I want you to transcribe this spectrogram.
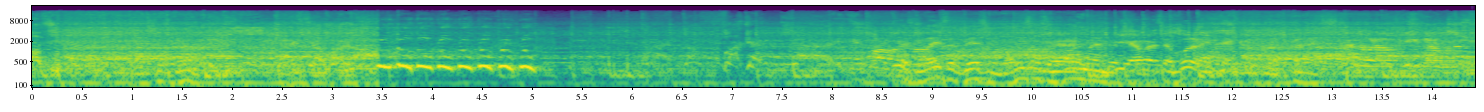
That's just do do. There's laser vision, bro. He's on some Homelander Yeah, I said bullet ain't. Facts. I know what I was thinking about when I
